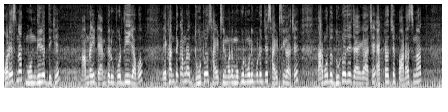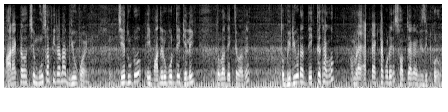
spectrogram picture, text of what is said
পরেশনাথ মন্দিরের দিকে। আমরা এই ড্যাম্পের উপর দিয়ে যাব। এখান থেকে আমরা দুটো সাইড সিন মানে মুকুটমণিপুরের যে সাইট সিন আছে, তার মধ্যে দুটো যে জায়গা আছে, একটা হচ্ছে পারসনাথ আর একটা হচ্ছে মুসাফিরানা ভিউ পয়েন্ট যে দুটো এই বাঁধের উপর দিয়ে গেলেই তোমরা দেখতে পাবে। তো ভিডিওটা দেখতে থাকো, আমরা একটা একটা করে সব জায়গায় ভিজিট করব।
